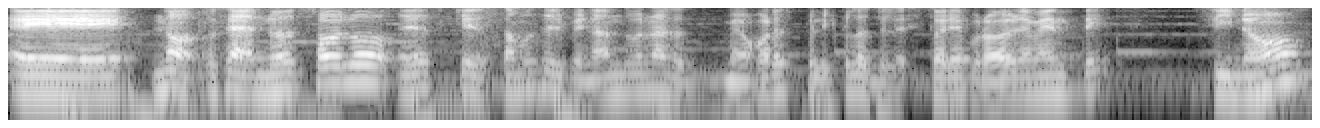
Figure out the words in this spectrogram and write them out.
Eh, no, o sea, no solo es que estamos eliminando una de las mejores películas de la historia probablemente, sino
